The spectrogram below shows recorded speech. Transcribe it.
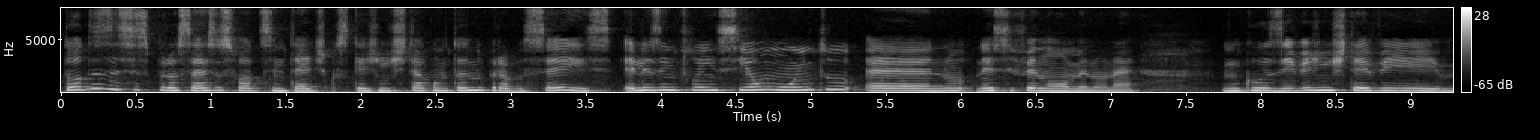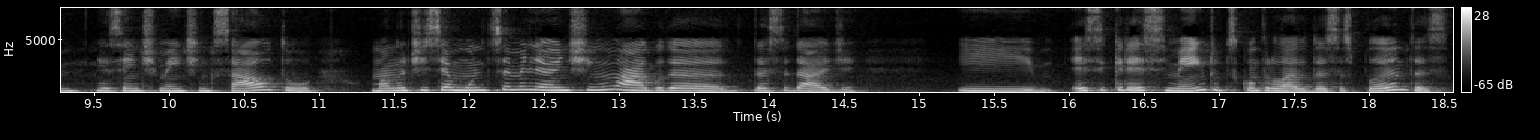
todos esses processos fotossintéticos que a gente está contando para vocês, eles influenciam muito é, no, nesse fenômeno, né? Inclusive, a gente teve recentemente em Salto uma notícia muito semelhante em um lago da, da cidade. E esse crescimento descontrolado dessas plantas,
